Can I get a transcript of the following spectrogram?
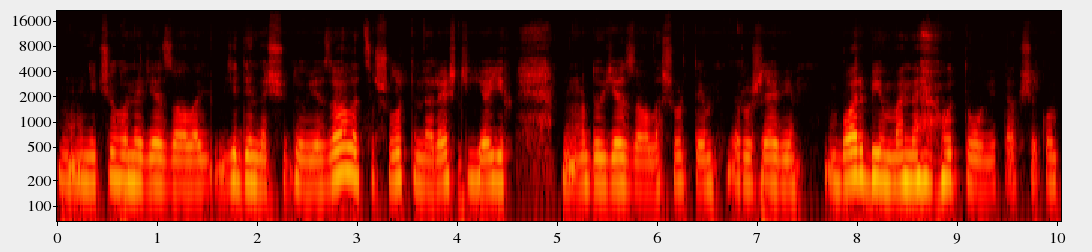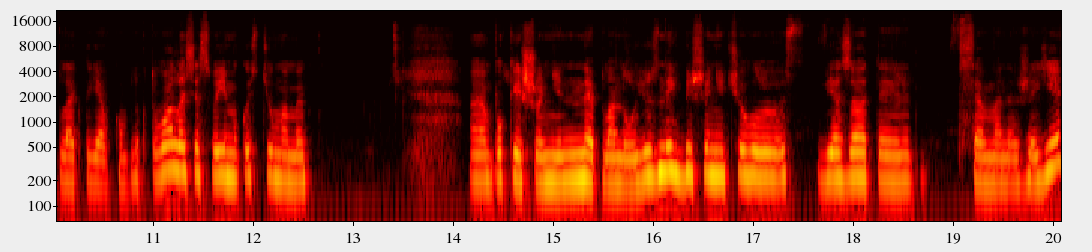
нічого не в'язала. Єдине, що дов'язала, це шорти. Нарешті я їх дов'язала. Шорти рожеві. Барбі в мене готові. Так що комплекти я вкомплектувалася своїми костюмами. Е, Поки що не планую з них більше нічого в'язати. Все в мене вже є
